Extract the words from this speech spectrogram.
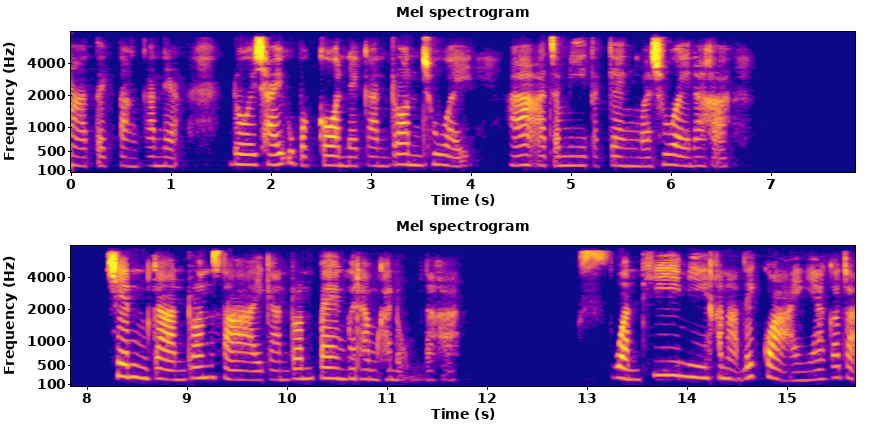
นาดแตกต่างกันเนี่ย โดยใช้อุปกรณ์ในการร่อนช่วย อาจจะมีตะแกรงมาช่วยนะคะ เช่นการร่อนทราย การร่อนแป้งเพื่อทำขนมนะคะ ส่วนที่มีขนาดเล็กกว่าอย่างเงี้ยก็จะ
